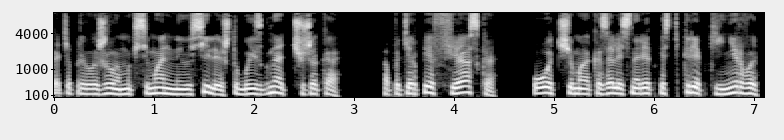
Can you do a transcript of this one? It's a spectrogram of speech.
Катя приложила максимальные усилия, чтобы изгнать чужака, а потерпев фиаско, у отчима оказались на редкость крепкие нервы,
